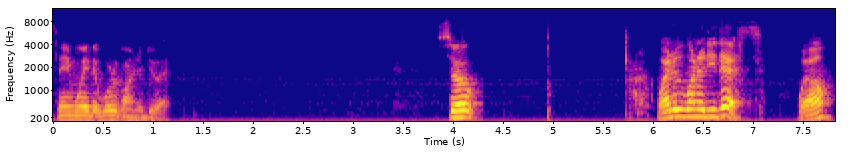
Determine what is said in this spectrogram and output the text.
Same way that we're going to do it. So, why do we want to do this? Well,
